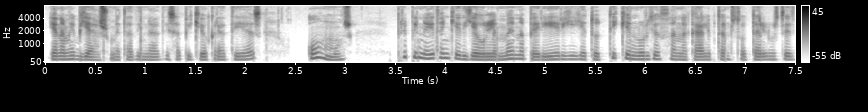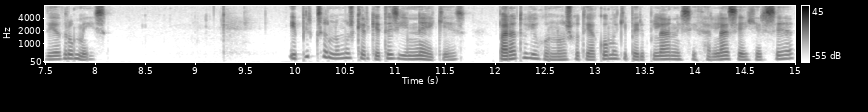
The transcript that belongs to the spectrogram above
για να μην πιάσουμε τα δεινά της απεικιοκρατίας, όμως πρέπει να ήταν και διαολεμένα περίεργοι για το τι καινούριο θα ανακάλυπταν στο τέλος της διαδρομής. Υπήρξαν όμως και αρκετές γυναίκες, παρά το γεγονός ότι ακόμα και η περιπλάνηση θαλάσσια χερσαία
